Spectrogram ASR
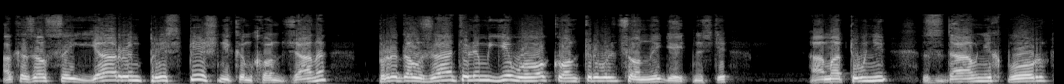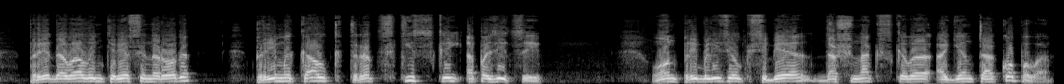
оказался ярым приспешником Хонджана, продолжателем его контрреволюционной деятельности. Аматуни с давних пор предавал интересы народа, примыкал к троцкистской оппозиции. Он приблизил к себе дашнакского агента Акопова,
